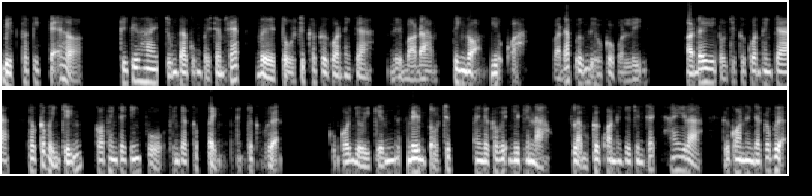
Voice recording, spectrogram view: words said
bịt các cái kẽ hở. Cái thứ hai, chúng ta cũng phải xem xét về tổ chức các cơ quan thanh tra để bảo đảm tinh gọn, hiệu quả và đáp ứng yêu cầu quản lý. Ở đây, tổ chức cơ quan thanh tra theo cấp hành chính, có thanh tra chính phủ, thanh tra cấp tỉnh, thanh tra cấp huyện, cũng có nhiều ý kiến nên tổ chức thanh tra cấp huyện như thế nào là một cơ quan thanh tra chuyên trách hay là cơ quan thanh tra cấp huyện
